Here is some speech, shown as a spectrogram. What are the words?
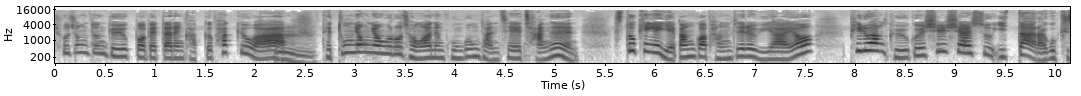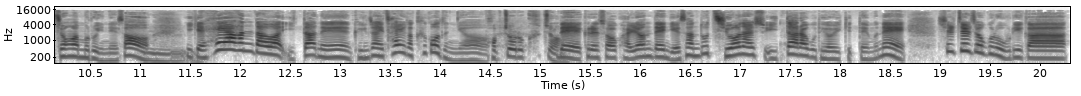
초중등 교육법에 따른 각급 학교와 음. 대통령령으로 정하는 공공단체의 장은 스토킹의 예방과 방지를 위하여 필요한 교육을 실시할 수 있다라고 규정함으로 인해서 음. 이게 해야 한다와 있다는 굉장히 차이가 크거든요. 법적으로 크죠. 네, 그래서 관련된 예산도 지원할 수 있다라고 되어 있기 때문에 실질적으로 우리가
